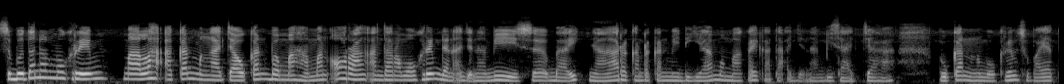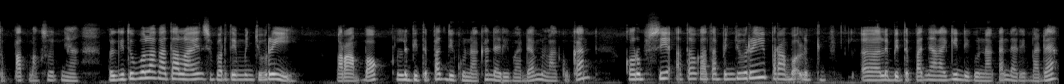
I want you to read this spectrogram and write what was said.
Sebutan non-mukrim malah akan mengacaukan pemahaman orang antara mukrim dan ajnabi. Sebaiknya rekan-rekan media memakai kata ajnabi saja, bukan non-mukrim supaya tepat maksudnya. Begitu pula kata lain seperti mencuri, Merampok lebih tepat digunakan daripada melakukan korupsi atau kata pencuri, perampok lebih, e, lebih tepatnya lagi digunakan daripada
